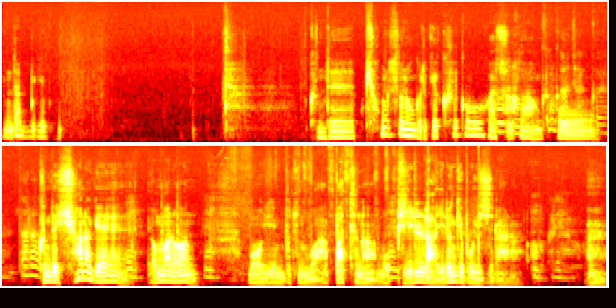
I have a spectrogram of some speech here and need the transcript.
근데 이게 근데 평수는 그렇게 크고 가지도 어, 않고. 근데 희한하게 네. 엄마는 네. 뭐이 무슨 뭐 아파트나 뭐 빌라 이런 게 보이질 않아. 어 그래요. 예.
